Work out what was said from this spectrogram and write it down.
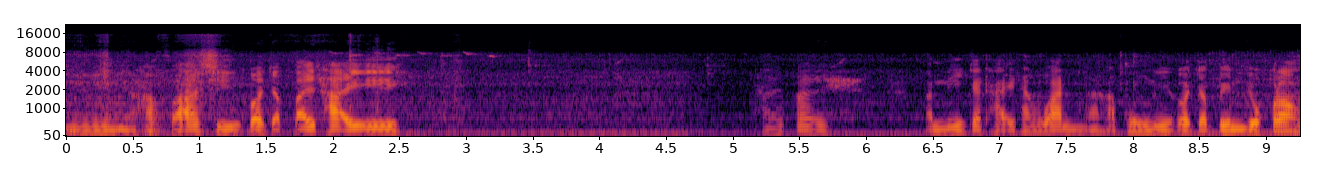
นี่นะครับฝาชีก็จะไปไถไถไป อันนี้จะไถทั้งวันนะครับพรุ่งนี้ก็จะเป็นยกร่อง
